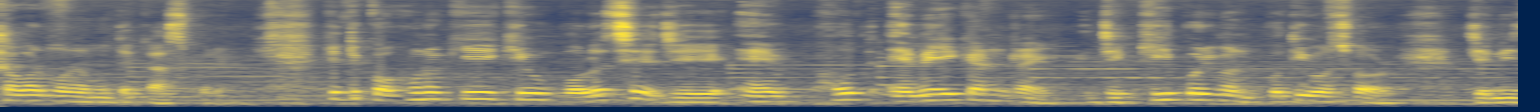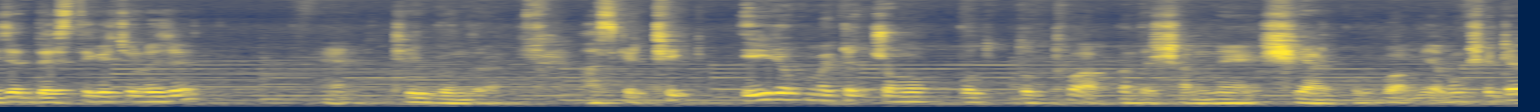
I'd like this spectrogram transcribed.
সবার মনের মধ্যে কাজ করে। কিন্তু কখনো কি কেউ বলেছে যে খোদ আমেরিকানরাই যে কী পরিমাণ প্রতি বছর যে নিজের দেশ থেকে চলে যায়? হ্যাঁ ঠিক বন্ধুরা। আজকে ঠিক এই রকম একটা চমকপ্রদ তথ্য আপনাদের সামনে শেয়ার করব আমি এবং সেটা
